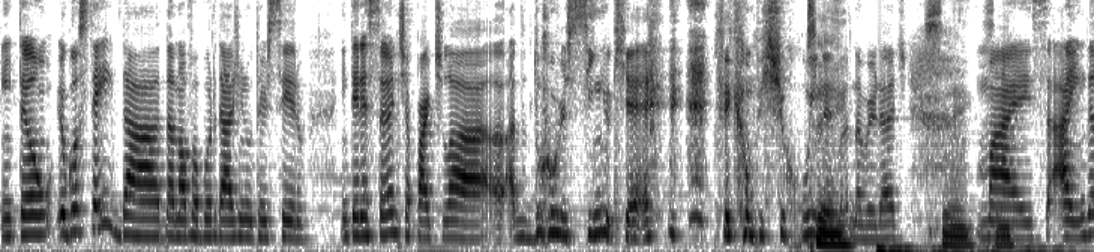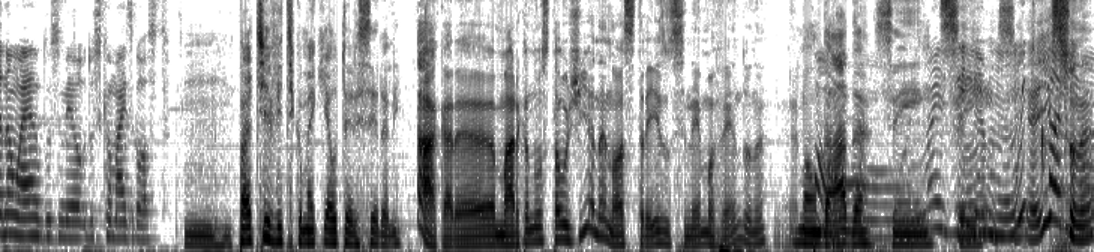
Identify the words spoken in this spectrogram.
Então, eu gostei da, da nova abordagem no terceiro. Interessante a parte lá a, do ursinho, que é. fica um bicho ruim, né, na verdade. Sim. Mas sim. ainda não é dos, meus, dos que eu mais gosto. Uhum. Partivit, como é que é o terceiro ali? Ah, cara, é marca nostalgia, né? Nós três no cinema vendo, né? É. Mão dada, oh, sim. Mas sim, é, muito é isso, né?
